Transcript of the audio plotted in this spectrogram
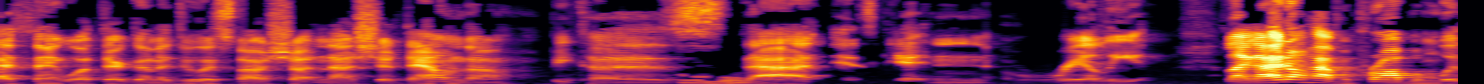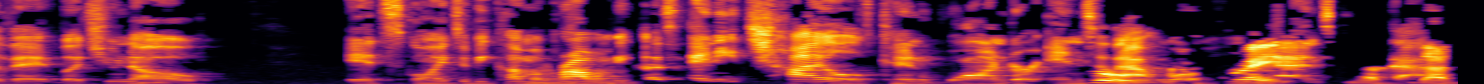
I think what they're gonna do is start shutting that shit down though, because Ooh. that is getting really like I don't have a problem with it, but you know, it's going to become a problem mm-hmm. because any child can wander into Ooh, that world. Right. That's, that. that's,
